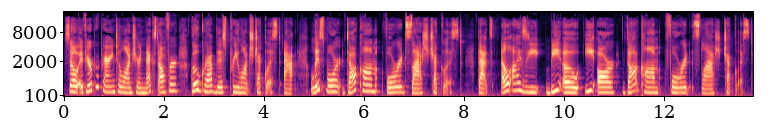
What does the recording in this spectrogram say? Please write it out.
So, if you're preparing to launch your next offer, go grab this pre launch checklist at lizboer.com forward slash checklist. That's L I Z B O E R dot com forward slash checklist.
